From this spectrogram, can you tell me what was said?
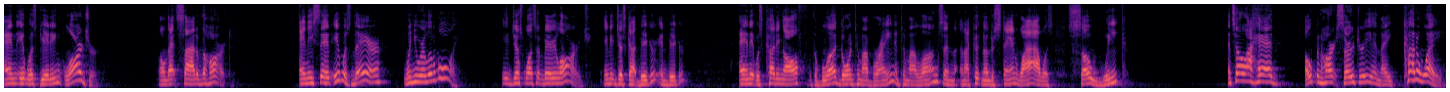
and it was getting larger on that side of the heart. And he said, It was there when you were a little boy. It just wasn't very large. And it just got bigger and bigger. And it was cutting off the blood going to my brain and to my lungs. And, and I couldn't understand why I was so weak. And so I had open heart surgery, and they cut away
